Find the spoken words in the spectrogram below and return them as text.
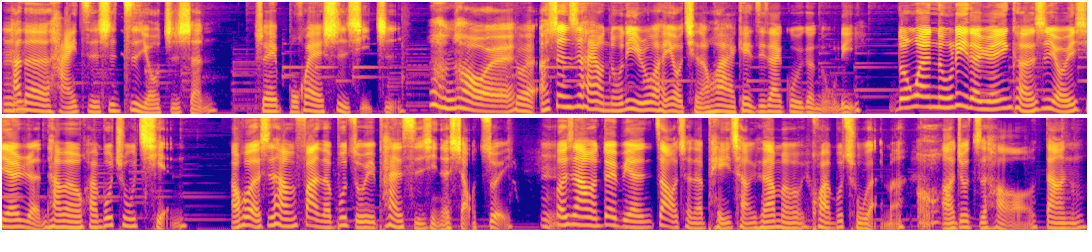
嗯、他的孩子是自由之身，所以不会世袭制。那很好哎、欸，对啊，甚至还有奴隶，如果很有钱的话，还可以自己再雇一个奴隶。沦为奴隶的原因，可能是有一些人他们还不出钱，啊，或者是他们犯了不足以判死刑的小罪，嗯、或者是他们对别人造成的赔偿，可是他们还不出来嘛，然后、哦、就只好当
